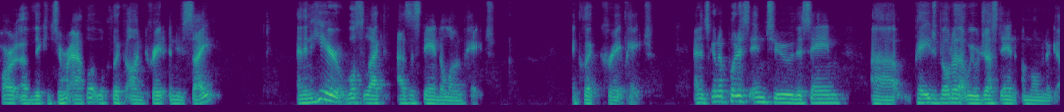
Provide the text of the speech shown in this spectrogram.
part of the consumer applet, we'll click on create a new site. And then here we'll select as a standalone page and click create page. And it's going to put us into the same uh, page builder that we were just in a moment ago.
